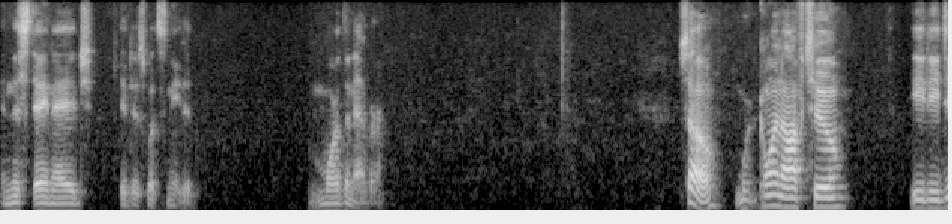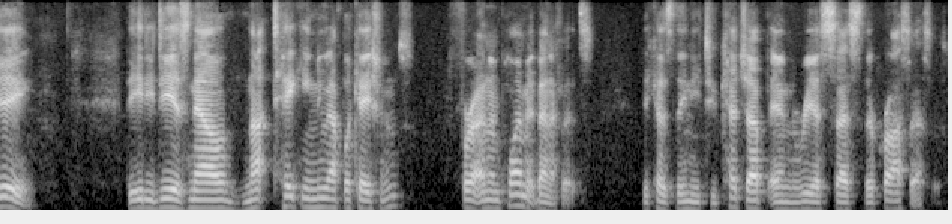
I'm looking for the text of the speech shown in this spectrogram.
In this day and age, it is what's needed more than ever. So we're going off to EDD. The EDD is now not taking new applications for unemployment benefits because they need to catch up and reassess their processes.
